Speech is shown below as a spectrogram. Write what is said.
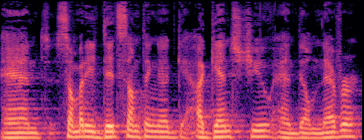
and somebody did something against you and they'll never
